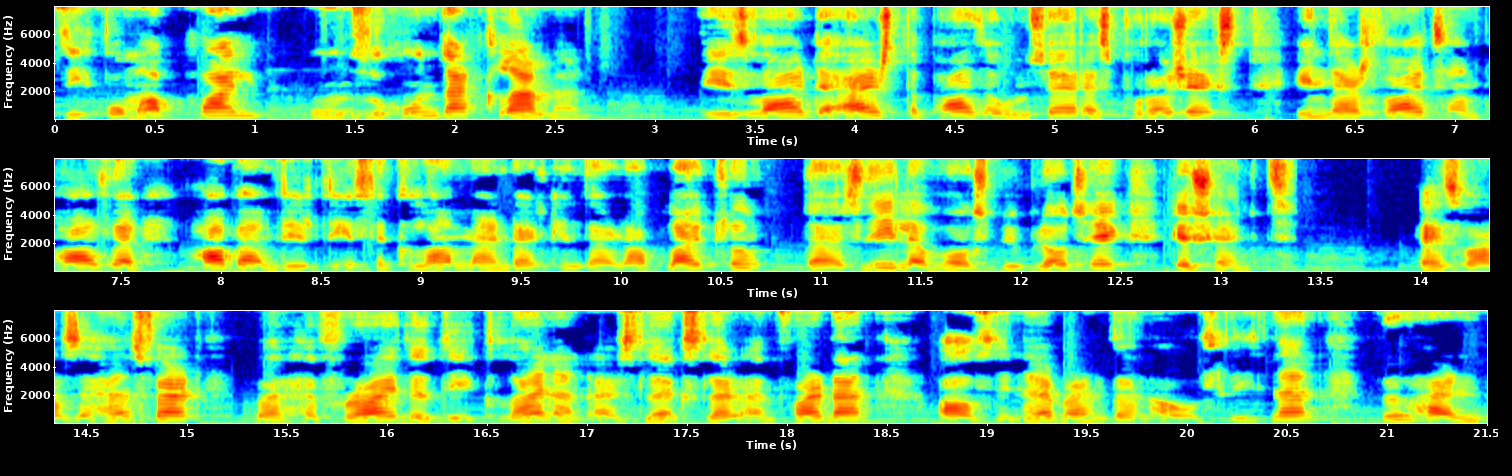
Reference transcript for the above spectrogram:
sich vom Abfall und zu 100 Klammern. Dies war die erste Phase unseres Projekts. In der zweiten Phase haben wir diese Klammern der Kinderableitung der Seelevox Bibliothek geschenkt. Es war sehenswert, welche Freude die kleinen Erstlexler empfanden, als die neben den ausliegenden Büchern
